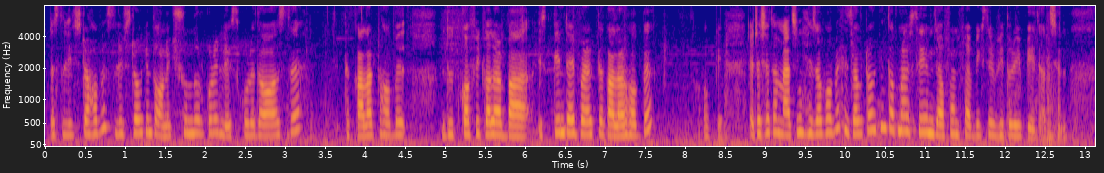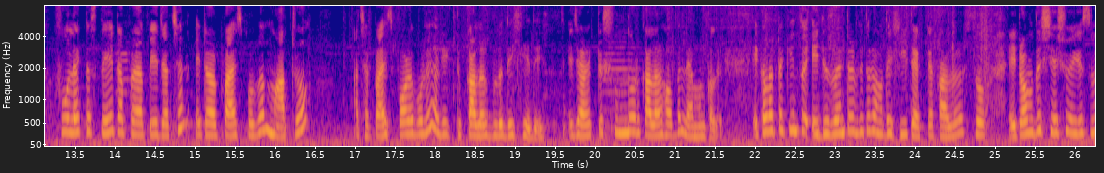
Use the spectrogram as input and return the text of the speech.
এটা স্লিভসটা হবে স্লিভসটাও কিন্তু অনেক সুন্দর করে লেস করে দেওয়া আছে। এটা কালারটা হবে দুধ কফি কালার বা স্কিন টাইপের একটা কালার হবে। ওকে এটার সাথে ম্যাচিং হিজাব হবে। হিজাবটাও কিন্তু আপনারা সেম জাফরান ফ্যাব্রিক্সের ভিতরেই পেয়ে যাচ্ছেন। ফুল একটা সেট আপনারা পেয়ে যাচ্ছেন। এটার প্রাইস পড়বে মাত্র আচ্ছা প্রাইস পরে বলে আগে একটু কালারগুলো দেখিয়ে দিই। এই যে আরেকটা সুন্দর কালার হবে লেমন কালার এই কালারটা কিন্তু এই ডিজাইনটার ভিতরে আমাদের হিট একটা কালার সো এটা আমাদের শেষ হয়ে গেছিল,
